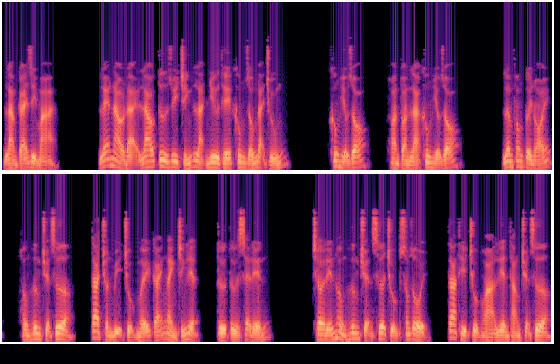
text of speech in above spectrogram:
Làm cái gì mà? Lẽ nào đại lao tư duy chính là như thế không giống đại chúng? Không hiểu rõ, hoàn toàn là không hiểu rõ lâm phong cười nói, hồng hưng chuyện xưa, ta chuẩn bị chụp mấy cái ngành chính liệt, từ từ sẽ đến. Chờ đến hồng hưng chuyện xưa chụp xong rồi, ta thì chụp hòa liên thắng chuyện xưa,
